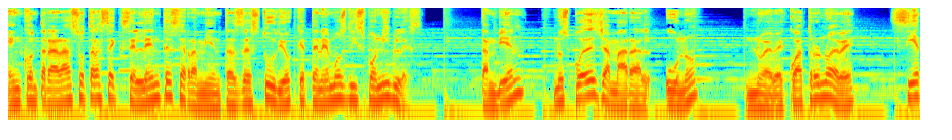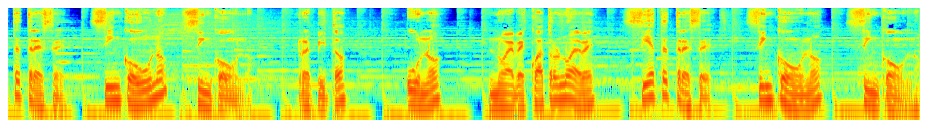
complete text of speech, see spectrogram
encontrarás otras excelentes herramientas de estudio que tenemos disponibles. También nos puedes llamar al 1 949 713 5151. Repito, 1-949-713-5151.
